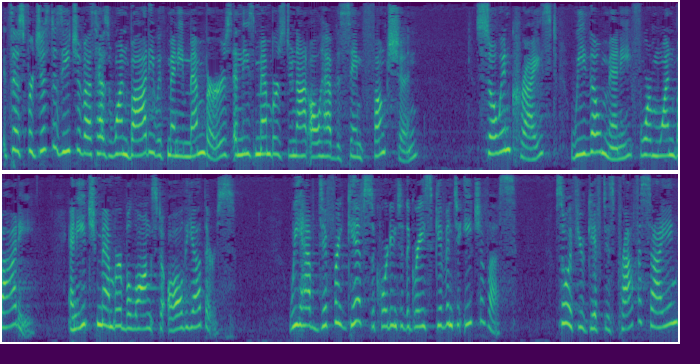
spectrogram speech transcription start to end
It says, for just as each of us has one body with many members, and these members do not all have the same function, so in Christ, we, though many, form one body, and each member belongs to all the others. We have different gifts according to the grace given to each of us. So if your gift is prophesying,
